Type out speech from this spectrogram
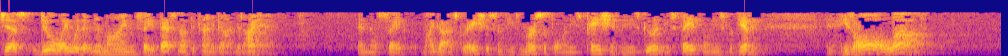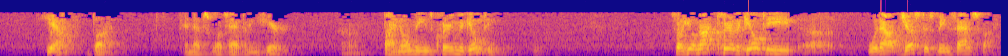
just do away with it in their mind and say, that's not the kind of God that I have. And they'll say, my God is gracious and He's merciful and He's patient and He's good and He's faithful and He's forgiving. He's all love. Yeah, but. And that's what's happening here. Um, by no means clearing the guilty. So he'll not clear the guilty uh, without justice being satisfied.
